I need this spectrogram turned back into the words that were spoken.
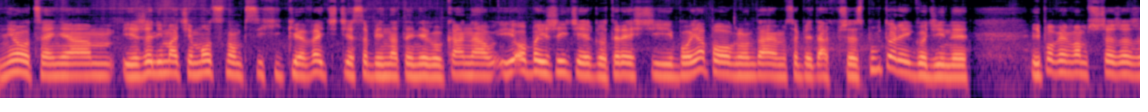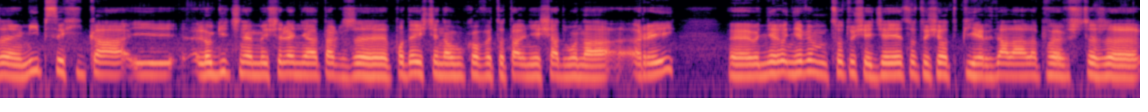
nie oceniam. Jeżeli macie mocną psychikę, wejdźcie sobie na ten jego kanał i obejrzyjcie jego treści, bo ja pooglądałem sobie tak przez półtorej godziny i powiem Wam szczerze, że mi psychika i logiczne myślenie, a także podejście naukowe totalnie siadło na ryj. E, Nie, nie wiem co tu się dzieje, co tu się odpierdala, ale powiem szczerze,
